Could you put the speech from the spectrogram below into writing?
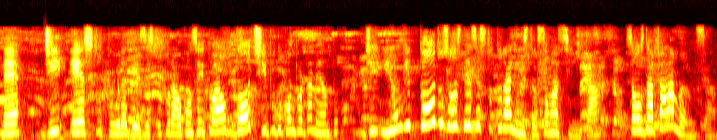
né, de estrutura desestrutural conceitual do tipo do comportamento de Jung. Todos os desestruturalistas são assim, tá? São os da fala mansa.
